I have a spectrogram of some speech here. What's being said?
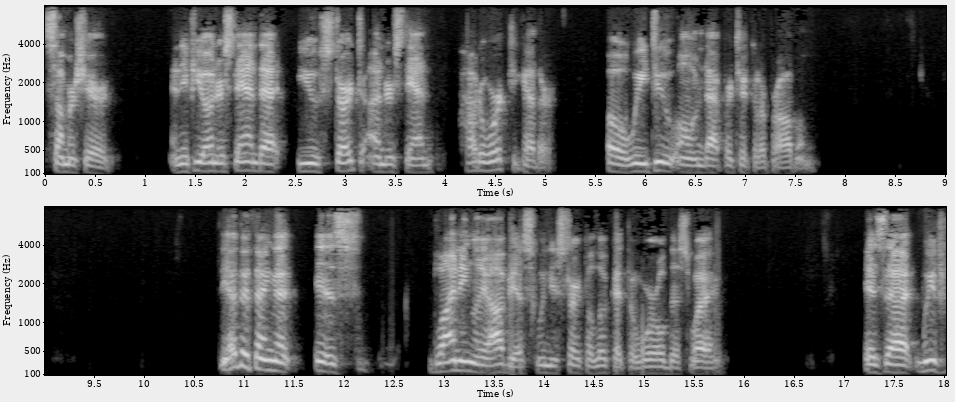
some are shared. And if you understand that, you start to understand how to work together. Oh, we do own that particular problem. The other thing that is blindingly obvious when you start to look at the world this way is that we've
